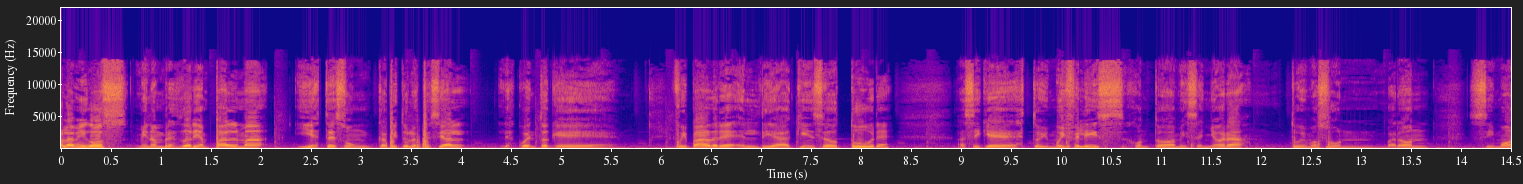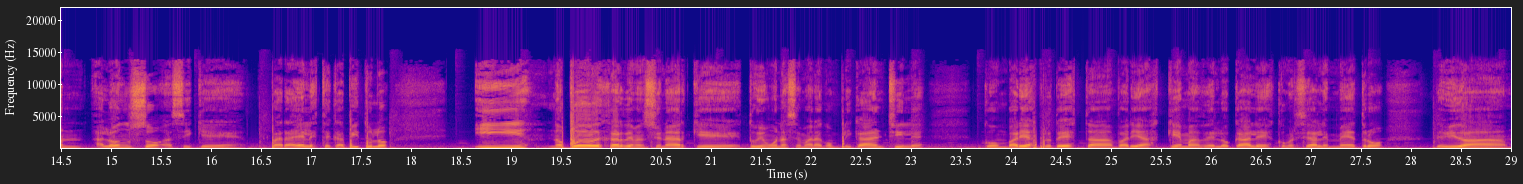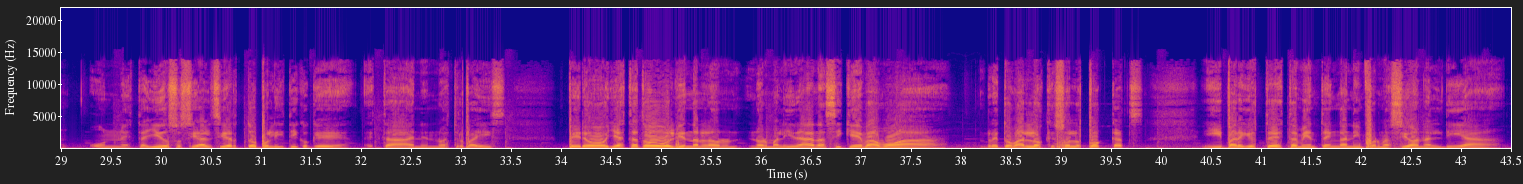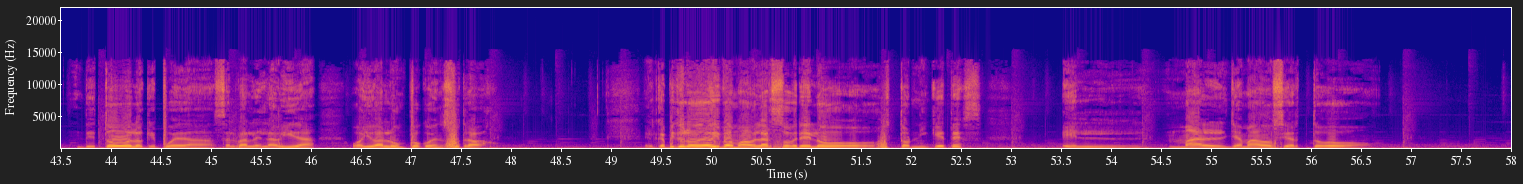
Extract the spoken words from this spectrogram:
Hola amigos, mi nombre es Dorian Palma y este es un capítulo especial. Les cuento que fui padre el día 15 de octubre, así que estoy muy feliz junto a mi señora. Tuvimos un varón, Simón Alonso, así que para él este capítulo. Y no puedo dejar de mencionar que tuvimos una semana complicada en Chile, con varias protestas, varias quemas de locales comerciales, metro, debido a un estallido social, cierto, político que está en nuestro país. Pero ya está todo volviendo a la normalidad, así que vamos a retomar los que son los podcasts y para que ustedes también tengan información al día de todo lo que pueda salvarles la vida o ayudarlo un poco en su trabajo. El capítulo de hoy vamos a hablar sobre los torniquetes, el mal llamado cierto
